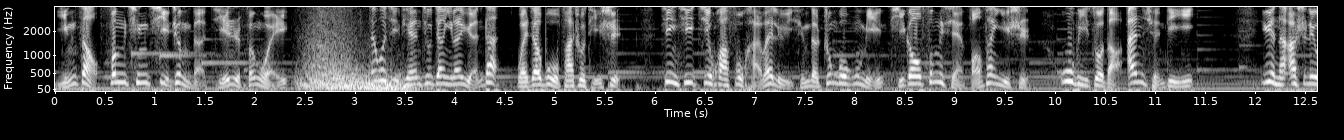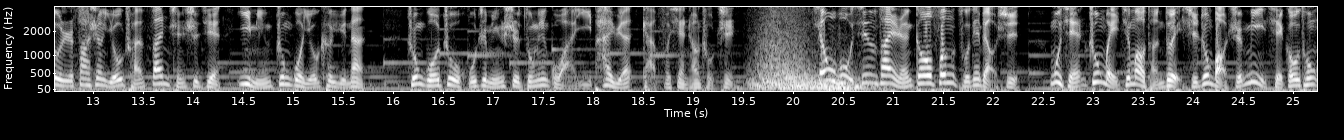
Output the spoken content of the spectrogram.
营造风清气正的节日氛围。再过几天就将迎来元旦，外交部发出提示，近期计划赴海外旅行的中国公民提高风险防范意识，务必做到安全第一。越南二十六日发生游船翻沉事件，一名中国游客遇难，中国驻胡志明市总领馆已派员赶赴现场处置。商务部新闻发言人高峰昨天表示。目前，中美经贸团队始终保持密切沟通，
